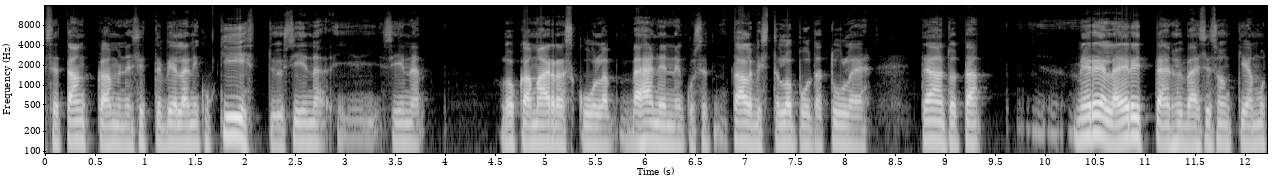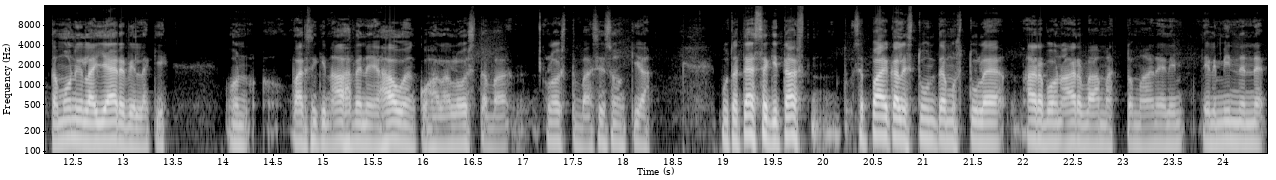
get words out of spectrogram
se tankkaaminen sitten vielä niin kuin kiihtyy siinä, siinä loka-marraskuulla vähän ennen kuin se talvista lopulta tulee. Tämä on tota, merellä erittäin hyvä sesonkia, mutta monilla järvilläkin on varsinkin ahvenen ja hauen kohdalla loistavaa, loistavaa sesonkia. Mutta tässäkin taas se paikallistuntemus tulee arvoon arvaamattomaan, eli, eli minne, ne,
